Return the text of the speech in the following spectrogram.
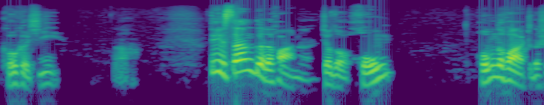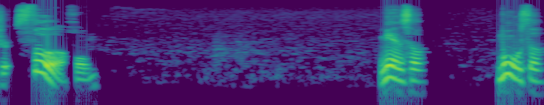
口渴心也。第三个的话呢，叫做红，红的话指的是色红，面色、目色、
